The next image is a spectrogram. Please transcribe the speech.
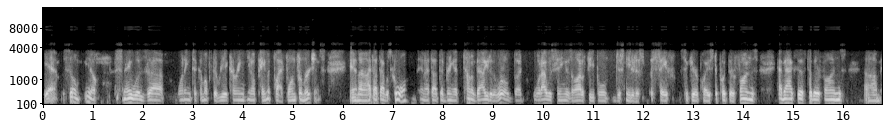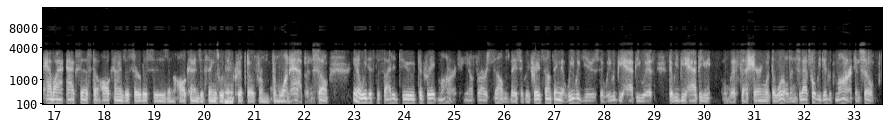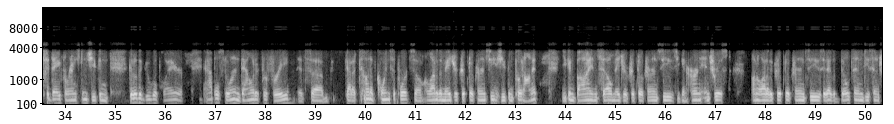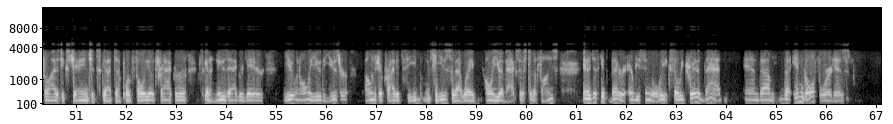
Yeah, so you know, Sneh was uh, wanting to come up with a reoccurring you know payment platform for merchants, and uh, I thought that was cool, and I thought that'd bring a ton of value to the world. But what I was seeing is a lot of people just needed a, a safe, secure place to put their funds, have access to their funds. Um, have access to all kinds of services and all kinds of things within crypto from from one app, and so you know, we just decided to to create Monarch, you know, for ourselves, basically create something that we would use, that we would be happy with, that we'd be happy with uh, sharing with the world. And so that's what we did with Monarch. And so today, for instance, you can go to the Google Play or Apple Store and download it for free. It's uh, got a ton of coin support, so a lot of the major cryptocurrencies you can put on it. You can buy and sell major cryptocurrencies. You can earn interest on a lot of the cryptocurrencies. It has a built-in decentralized exchange. It's got a portfolio tracker. It's got a news aggregator. You and only you, the user, owns your private seed and keys, so that way only you have access to the funds. And it just gets better every single week. So we created that, and um, the end goal for it is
